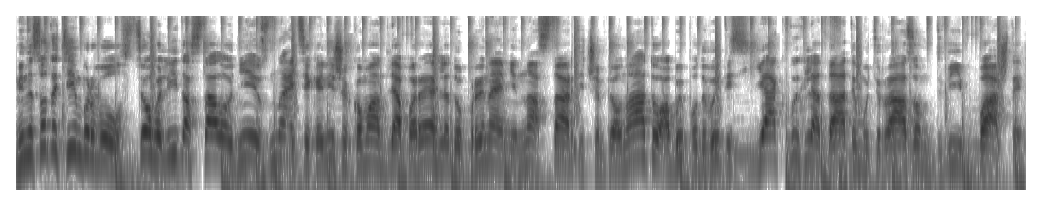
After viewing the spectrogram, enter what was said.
Міннесота Тімбервулфс цього літа стала однією з найцікавіших команд для перегляду, принаймні на старті чемпіонату, аби подивитись, як виглядатимуть разом дві башти:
